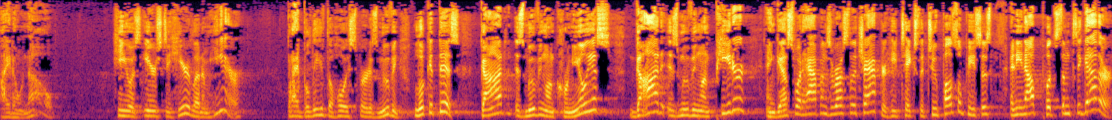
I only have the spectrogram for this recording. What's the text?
I don't know. He who has ears to hear, let him hear. But I believe the Holy Spirit is moving. Look at this. God is moving on Cornelius. God is moving on Peter. And guess what happens the rest of the chapter? He takes the two puzzle pieces and he now puts them together.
